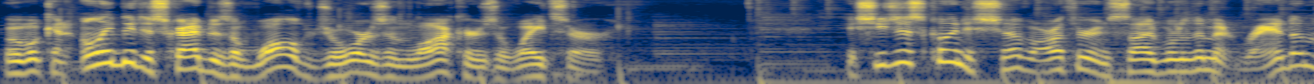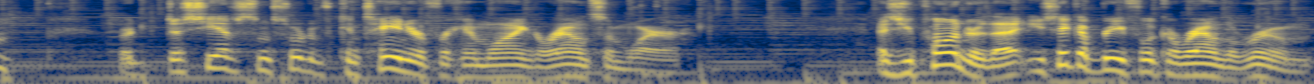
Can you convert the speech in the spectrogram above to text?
where what can only be described as a wall of drawers and lockers awaits her. Is she just going to shove Arthur inside one of them at random? Or does she have some sort of container for him lying around somewhere? As you ponder that, you take a brief look around the room.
